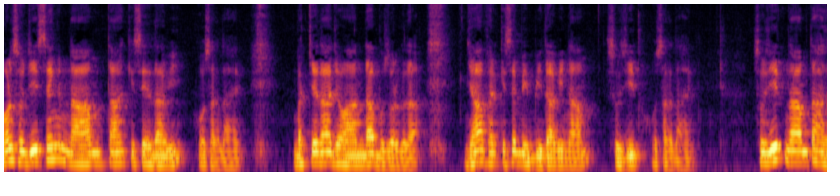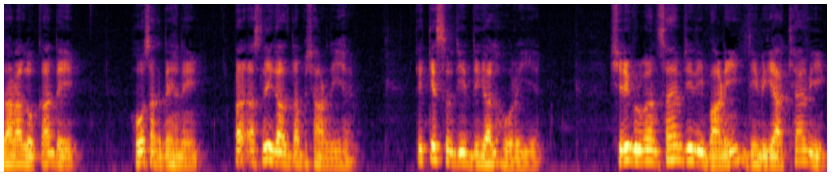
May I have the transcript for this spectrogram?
ਹੁਣ ਸੁਰਜੀਤ ਸਿੰਘ ਨਾਮ ਤਾਂ ਕਿਸੇ ਦਾ ਵੀ ਹੋ ਸਕਦਾ ਹੈ। ਬੱਚੇ ਦਾ, ਜਵਾਨ ਦਾ, ਬਜ਼ੁਰਗ ਦਾ, ਜਾਂ ਫਿਰ ਕਿਸੇ ਬੀਬੀ ਦਾ ਵੀ ਨਾਮ ਸੁਰਜੀਤ ਹੋ ਸਕਦਾ ਹੈ। ਸੁਰਜੀਤ ਨਾਮ ਤਾਂ ਹਜ਼ਾਰਾਂ ਲੋਕਾਂ ਦੇ ਹੋ ਸਕਦੇ ਹਨ ਪਰ ਅਸਲੀ ਗੱਲ ਤਾਂ ਪਛਾਣ ਦੀ ਹੈ ਕਿ ਕਿਸ ਸੁਰਜੀਤ ਦੀ ਗੱਲ ਹੋ ਰਹੀ ਹੈ। ਸ੍ਰੀ ਗੁਰੂ ਗ੍ਰੰਥ ਸਾਹਿਬ ਜੀ ਦੀ ਬਾਣੀ ਦੀ ਵਿਆਖਿਆ ਵੀ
